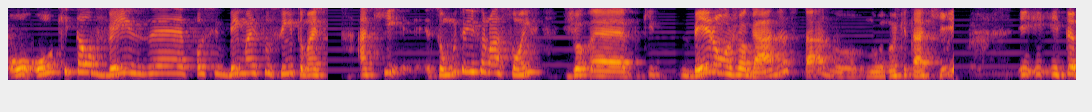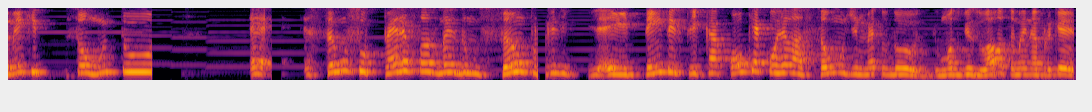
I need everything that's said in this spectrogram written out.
ou, ou que talvez é, fosse bem mais sucinto, mas aqui são muitas informações é, que beiram jogadas, tá? No, no, no que tá aqui, e, e, e, também que são muito. São supérfluas, mas não são, porque ele, ele tenta explicar qual que é a correlação de método, do modo visual também, né? Porque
